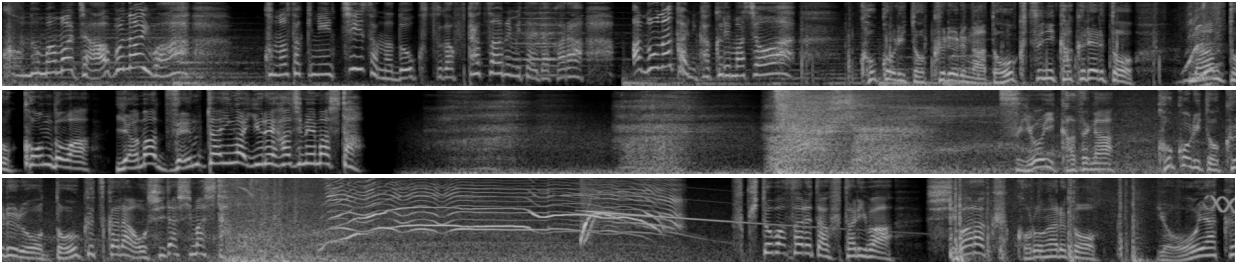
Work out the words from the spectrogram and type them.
このままじゃ危ないわ。この先に小さな洞窟が2つあるみたいだからあの中に隠れましょう。ココリとクルルが洞窟に隠れるとなんと今度は山全体が揺れ始めました強い風がココリとクルルを洞窟から押し出しました。吹き飛ばされた2人はしばらく転がるとようやく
